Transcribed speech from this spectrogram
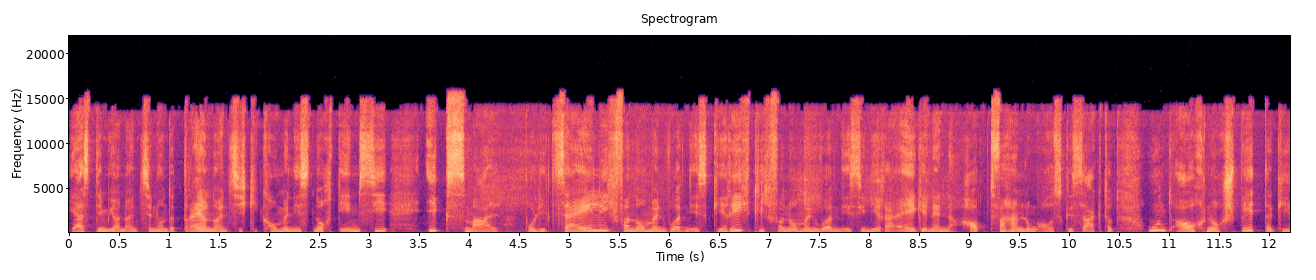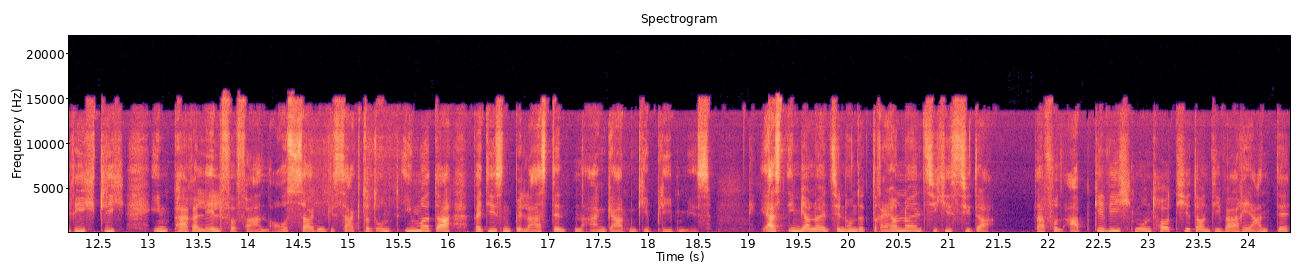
erst im Jahr 1993 gekommen ist, nachdem sie x-mal polizeilich vernommen worden ist, gerichtlich vernommen worden ist, in ihrer eigenen Hauptverhandlung ausgesagt hat und auch noch später gerichtlich in Parallelverfahren Aussagen gesagt hat und immer da bei diesen belastenden Angaben geblieben ist. Erst im Jahr 1993 ist sie da davon abgewichen und hat hier dann die Variante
